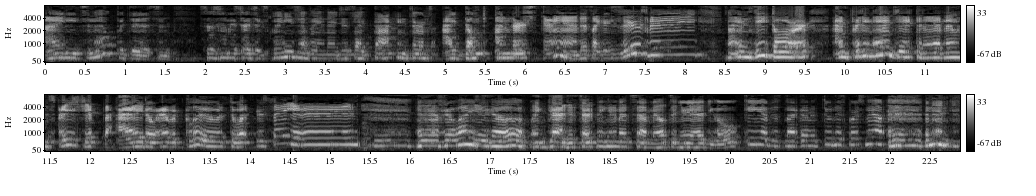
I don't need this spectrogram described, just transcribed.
I need some help with this, and so somebody starts explaining something and they're just like talking terms I don't understand. It's like, excuse me, I'm Zitor. I'm pretty magic and I have my own spaceship, but I don't have a clue as to what you're saying. And after a while you go, oh my god, you start thinking about something else in your head. You go, okay, I'm just not to tune this person out. And then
